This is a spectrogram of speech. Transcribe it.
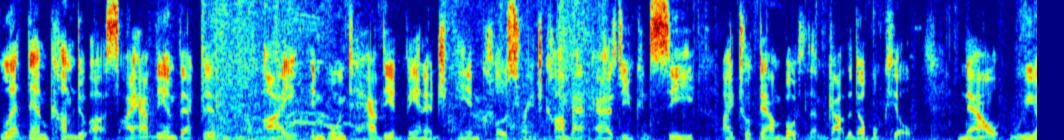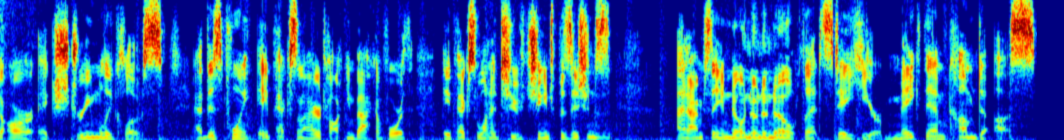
let them come to us. I have the invective. I am going to have the advantage in close range combat. As you can see, I took down both of them, got the double kill. Now we are extremely close. At this point, Apex and I are talking back and forth. Apex wanted to change positions, and I'm saying, no, no, no, no, let's stay here. Make them come to us.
